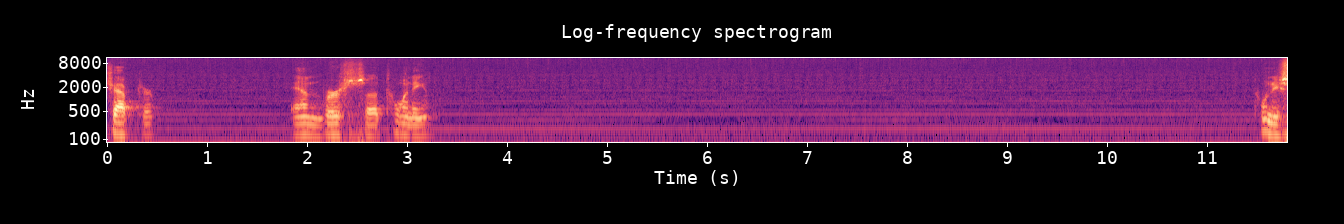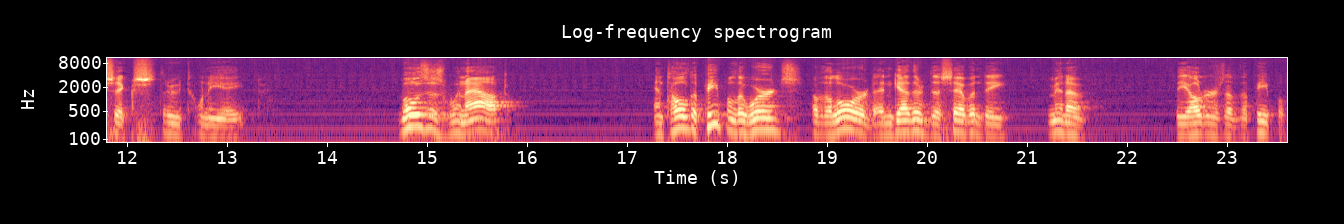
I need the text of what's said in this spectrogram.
chapter and verse uh, 20. Twenty-six through twenty-eight. Moses went out and told the people the words of the Lord and gathered the seventy men of the elders of the people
